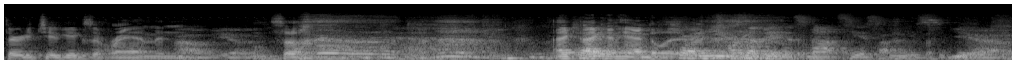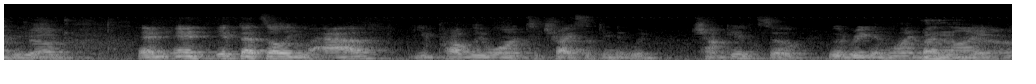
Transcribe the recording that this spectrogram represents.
32 gigs of RAM, and Oh, yeah. so I, I can handle it. Try to use something that's not CSV is Yeah, recommendation. And and if that's all you have, you probably want to try something that would chunk it, so it would read in line by Mhm. line, Yeah.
